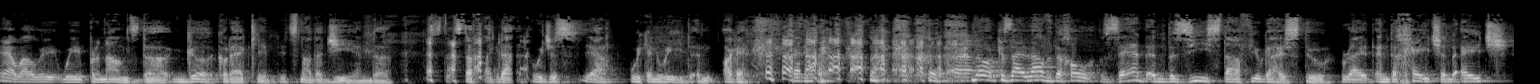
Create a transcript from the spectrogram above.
Yeah, well, we, we pronounce the g correctly. It's not a g and uh, st- stuff like that. We just, yeah, we can read and okay. Anyway. no, because I love the whole Z and the Z stuff you guys do, right? And the H and H.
